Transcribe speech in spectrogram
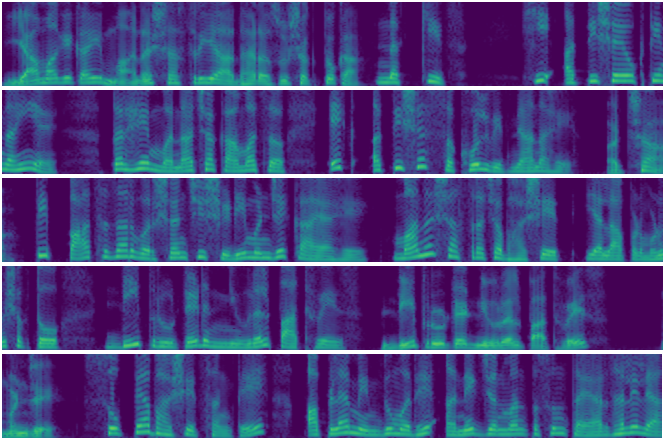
यामागे काही मानसशास्त्रीय आधार असू शकतो का? नक्कीच. ही अतिशयोक्ती नाहीये तर हे मनाच्या कामाचं एक अतिशय सखोल विज्ञान आहे. अच्छा. ती पाच हजार वर्षांची शिडी म्हणजे काय आहे? मानसशास्त्राच्या भाषेत याला आपण म्हणू शकतो deep rooted neural pathways. Deep rooted neural pathways म्हणजे? सोप्या भाषेत सांगते आपल्या मेंदूमध्ये अनेक जन्मांपासून तयार झालेल्या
